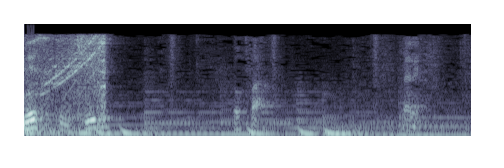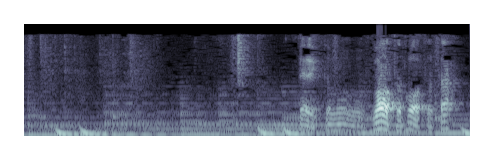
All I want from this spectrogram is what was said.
nesse sentido. Opa, peraí. Peraí, então volta, volta, tá?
